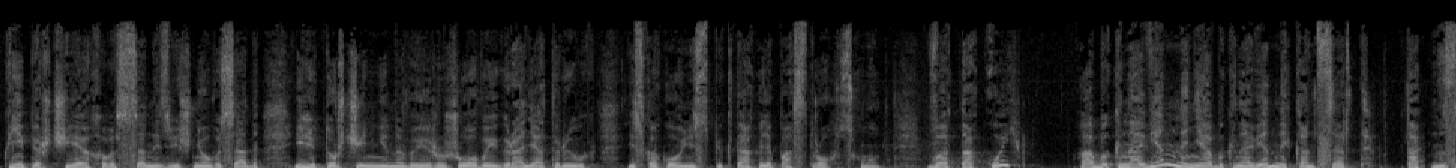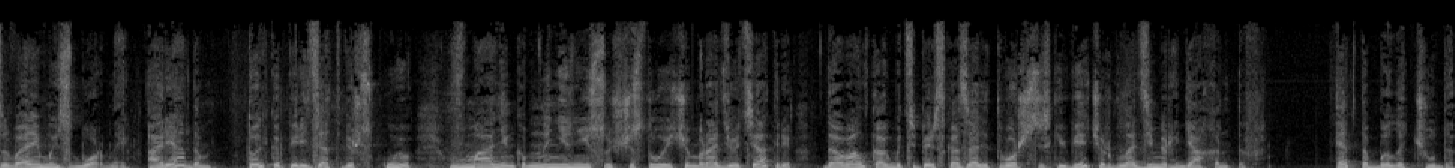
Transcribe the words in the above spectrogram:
Книпер Чехова, сцена из «Вишневого сада» или Турчининова и Рыжова играли отрывок из какого-нибудь спектакля по Острогскому. Вот такой обыкновенно-необыкновенный концерт, так называемый сборный. А рядом только перейдя Тверскую, в маленьком, ныне несуществующем радиотеатре давал, как бы теперь сказали, творческий вечер Владимир Яхонтов. Это было чудо.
